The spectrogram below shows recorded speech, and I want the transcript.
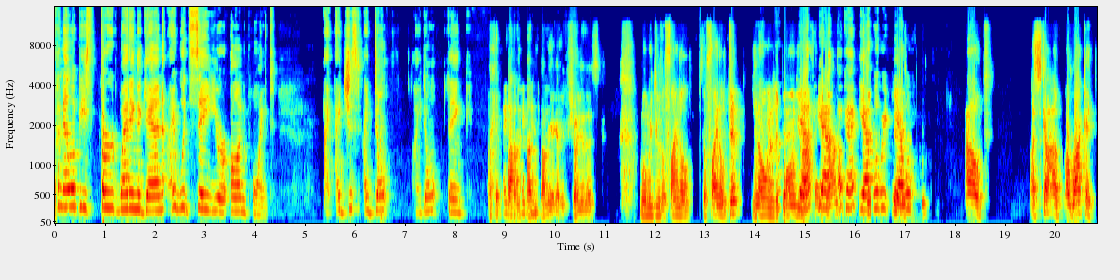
Penelope's third wedding again, I would say you're on point. I, I just I don't I don't think Okay, I- Bobby, I can Bobby, do Bobby, I got to show you this. When we do the final, the final dip, you know, in the Uh-huh. down, yeah yeah down, okay yeah well we yeah well out. A sky, a rocket,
